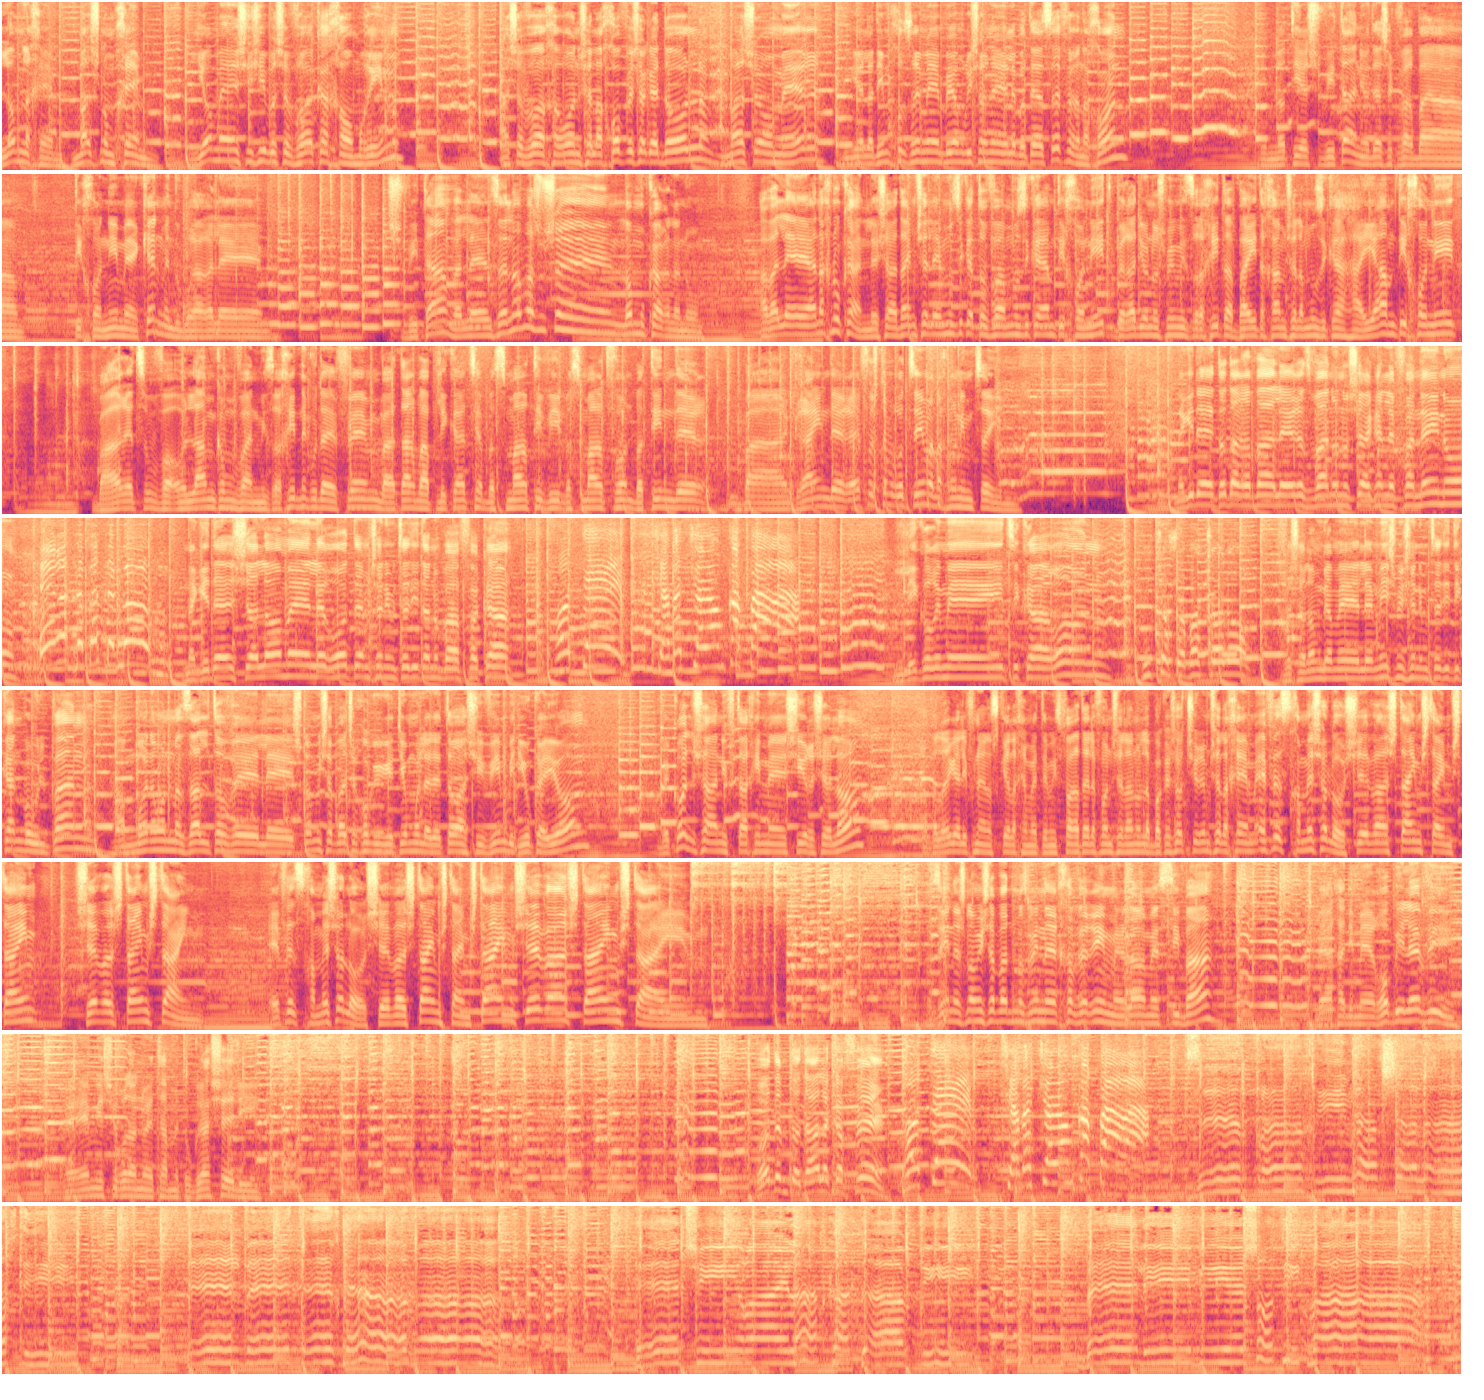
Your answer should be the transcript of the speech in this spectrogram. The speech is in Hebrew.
שלום לכם, מה שלומכם? יום אה, שישי בשבוע ככה אומרים השבוע האחרון של החופש הגדול, מה שאומר ילדים חוזרים אה, ביום ראשון אה, לבתי הספר, נכון? אם לא תהיה שביתה, אני יודע שכבר בתיכונים כן מדובר על שביתה, אבל זה לא משהו שלא מוכר לנו. אבל אנחנו כאן לשעתיים של מוזיקה טובה, מוזיקה ים תיכונית, ברדיו נושמים מזרחית, הבית החם של המוזיקה הים תיכונית. בארץ ובעולם כמובן, מזרחית.fm, באתר, באפליקציה, בסמארט TV, בסמארטפון, בטינדר, בגריינדר, איפה שאתם רוצים אנחנו נמצאים. נגיד אה, תודה רבה לארז ואנונו שהיה כאן לפנינו. ארץ דקות שלום! נגיד אה, שלום אה, לרותם שנמצאת איתנו בהפקה. רותם, שבת שלום כפרה! לי קוראים איציק אהרון. ביצ'ו שבת שלום! ושלום גם אה, למישמי שנמצאת איתי כאן באולפן. המון המון מזל טוב אה, לשלומי שבת שחוגג את יום הולדתו ה-70 בדיוק היום. וכל שעה נפתח עם אה, שיר שלו. אבל רגע לפני נזכיר לכם את מספר הטלפון שלנו לבקשות שירים שלכם 053-7222-722 053-7222-722 אז הנה שלומי שבת מזמין אה, חברים אה, למסיבה. ביחד עם אה, רובי לוי. הם ישירו לנו את המתוגה שלי. רותם תודה על הקפה. רותם, שבת שלום כפרה! זר פרחים לך שלחתי אל ביתך באהבה. את שיריי לך כתבתי בליבי יש עוד תקווה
